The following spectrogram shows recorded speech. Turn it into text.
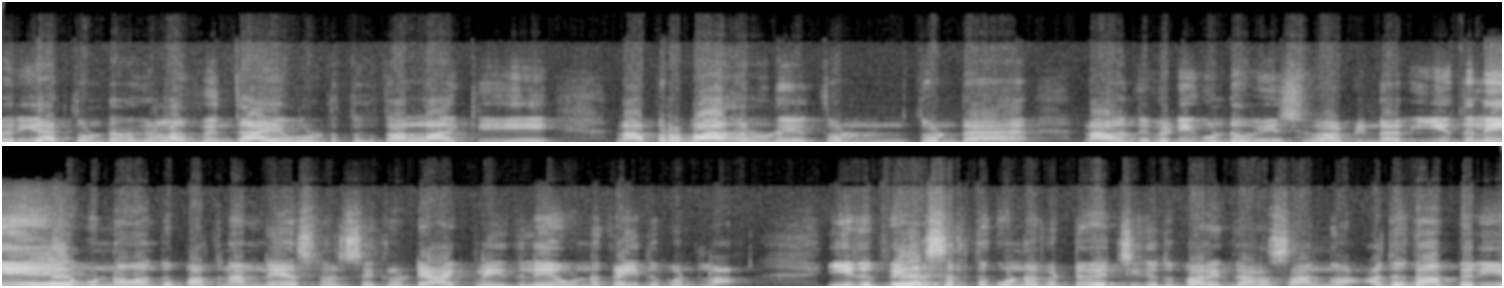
பெரியார் தொண்டர்கள்லாம் வெங்காய ஓட்டத்துக்கு தான் லாக்கி நான் பிரபாகரனுடைய தொன் தொண்டன் நான் வந்து வெடிகுண்டு வீசுவேன் அப்படின்னார். இதுலேயே உன்னை வந்து பார்த்தோன்னா நேஷனல் செக்யூரிட்டி ஆக்டில் இதுலேயே உன்னை கைது பண்ணலாம். இது பேசுறதுக்கு உன்னை விட்டு வச்சுக்குது பாரு இந்த அரசாங்கம். அதுதான் பெரிய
